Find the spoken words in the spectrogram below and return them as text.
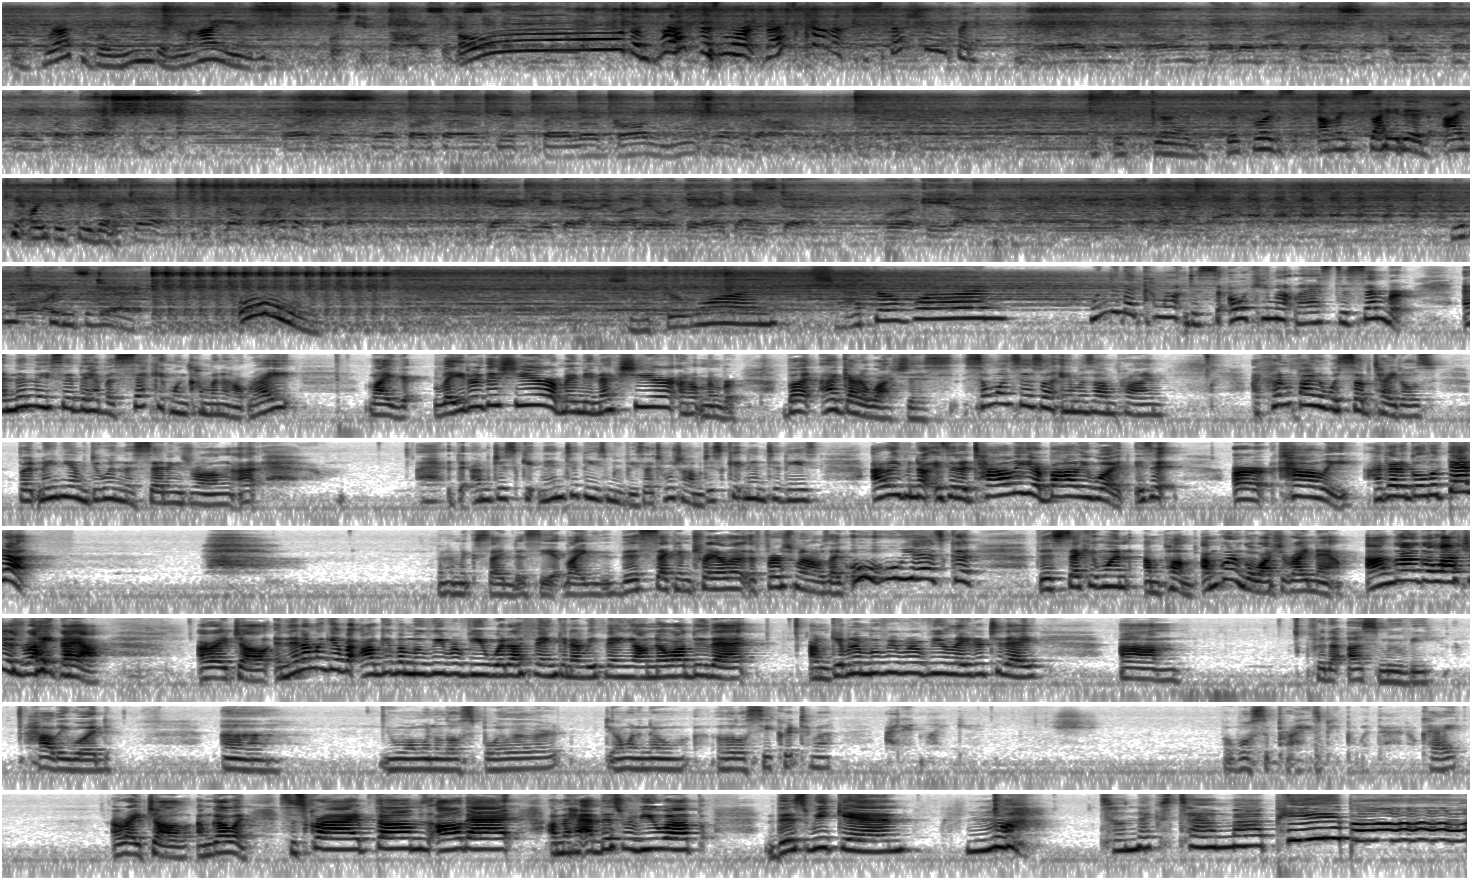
The breath of a wounded lion. उसकी दहाड़ से भी ज्यादा भयानक Oh, the breath is more. That's kind of, especially if it. है। लड़ाई में कौन पहले मारता है इससे कोई फर्क नहीं पड़ता फर्क उससे पड़ता है कि पहले कौन नीचे गिरा This is good. This looks. I'm excited. I can't wait to see वो this. क्या इतना बड़ा गैंगस्टर था गैंग लेकर आने वाले होते हैं गैंगस्टर वो अकेला आता था he looks oh, pretty bad. Oh! Chapter 1. Chapter 1. When did that come out? in Dece- Oh, it came out last December. And then they said they have a second one coming out, right? Like later this year or maybe next year. I don't remember. But I gotta watch this. Someone says on Amazon Prime. I couldn't find it with subtitles, but maybe I'm doing the settings wrong. I, I, I'm just getting into these movies. I told you I'm just getting into these. I don't even know. Is it a Tali or Bollywood? Is it or Kali? I gotta go look that up. But I'm excited to see it. Like this second trailer, the first one I was like, oh, oh yeah, it's good. This second one, I'm pumped. I'm gonna go watch it right now. I'm gonna go watch this right now. All right, y'all. And then I'm gonna give a, I'll give a movie review what I think and everything. Y'all know I'll do that. I'm giving a movie review later today. Um, for the Us movie, Hollywood. Uh, you want one a little spoiler alert? Do y'all want to know a little secret to my? I didn't like it. Shh. But we'll surprise people with that, okay? All right, y'all. I'm going. Subscribe, thumbs, all that. I'm gonna have this review up this weekend. Mwah. Till next time, my people.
